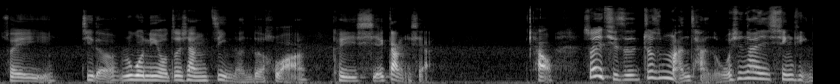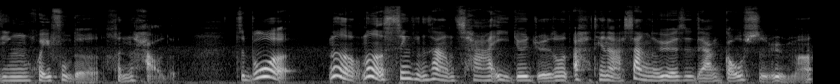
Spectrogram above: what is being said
所以记得，如果你有这项技能的话，可以斜杠一下。好，所以其实就是蛮惨的。我现在心情已经恢复的很好的，只不过那种那种心情上的差异，就会觉得说啊，天哪，上个月是怎样狗屎运吗？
